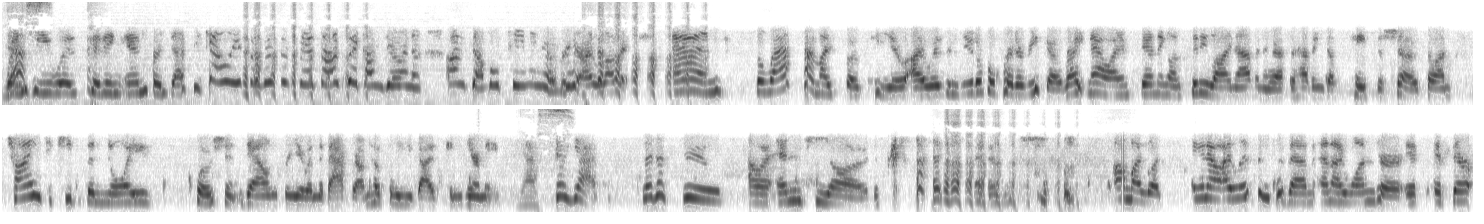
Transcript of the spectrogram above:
when Yes. he was sitting in for Jesse Kelly. So this is fantastic. I'm doing a, I'm double teaming over here. I love it. And the last time I spoke to you, I was in beautiful Puerto Rico. Right now, I am standing on City Line Avenue after having just taped the show. So I'm trying to keep the noise quotient down for you in the background. Hopefully, you guys can hear me. Yes. So yes, let us do our NPR discussion. oh my lord! You know, I listen to them and I wonder if if they're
